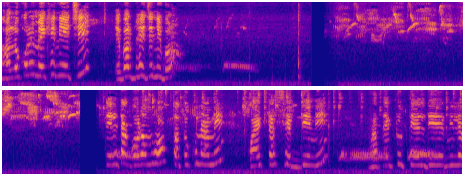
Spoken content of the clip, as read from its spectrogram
ভালো করে মেখে নিয়েছি, এবার ভেজে নিব। তেলটা গরম হোক, ততক্ষণ আমি কয়েকটা সেপ দিয়ে নিই। হাতে একটু তেল দিয়ে নিলে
